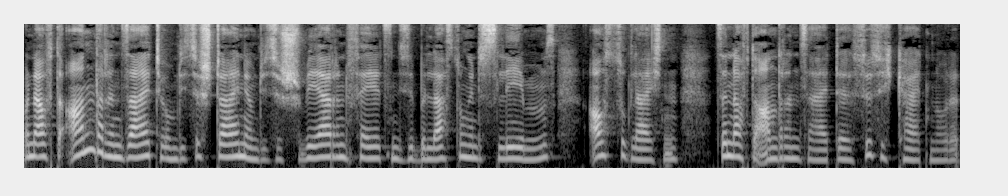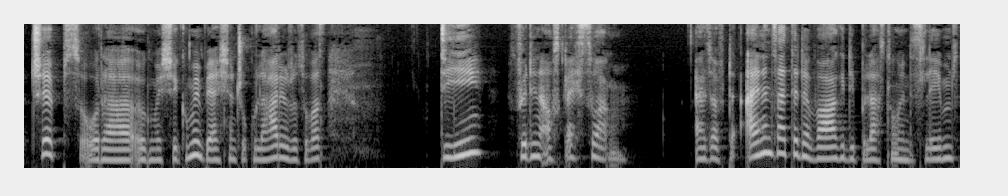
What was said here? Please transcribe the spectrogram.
Und auf der anderen Seite, um diese Steine, um diese schweren Felsen, diese Belastungen des Lebens auszugleichen, sind auf der anderen Seite Süßigkeiten oder Chips oder irgendwelche Gummibärchen, Schokolade oder sowas, die für den Ausgleich sorgen. Also auf der einen Seite der Waage die Belastungen des Lebens,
